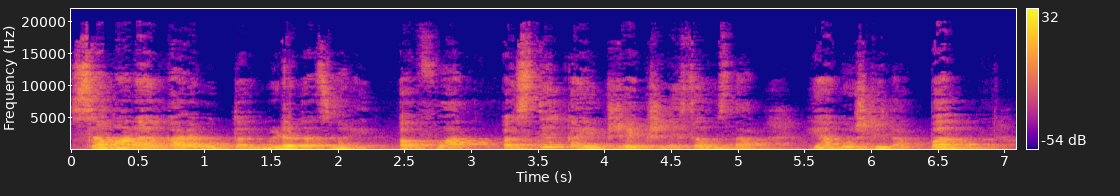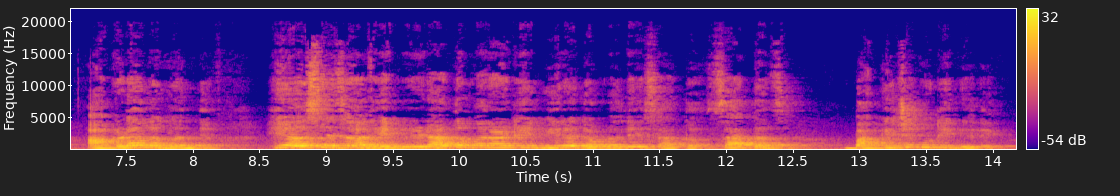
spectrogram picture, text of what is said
समाधानकारक उत्तर मिळतच नाही. अफवात असतील काही शैक्षणिक संस्था ह्या गोष्टीला. पण आकडा नगण्य हे असे झाले वेडात मराठी वीर दौडले सातच सातच. बाकीचे कुठे गेले?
